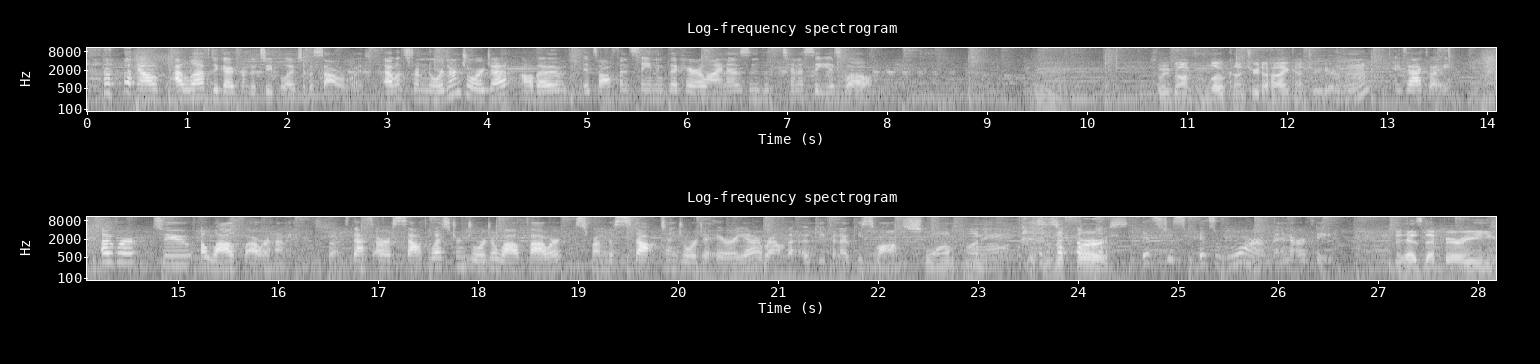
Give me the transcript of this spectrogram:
now, I love to go from the Tupelo to the Sourwood. That one's from northern Georgia, although it's often seen in the Carolinas and the Tennessee as well. So we've gone from low country to high country here. Mm-hmm. Exactly. Over to a wildflower honey. Okay. That's our southwestern Georgia wildflower. It's from the Stockton, Georgia area around the Okefenokee Swamp. Swamp honey. This is a first. It's just, it's warm and earthy. It has that very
